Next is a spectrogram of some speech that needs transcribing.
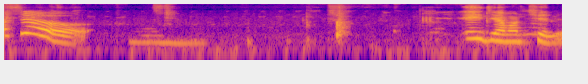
আসো। এই যে আমার ছেলে।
